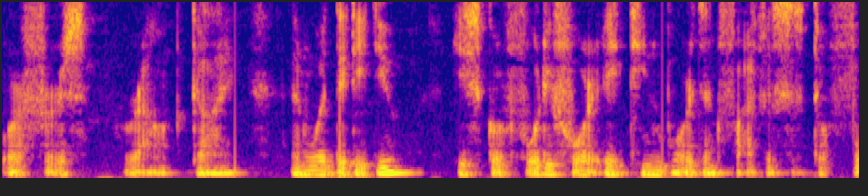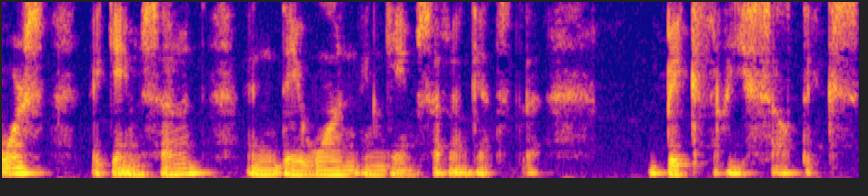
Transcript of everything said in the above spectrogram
or first round guy. And what did he do? He scored 44, 18 boards, and 5 assists to force a game 7, and they won in game 7 against the Big Three Celtics.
